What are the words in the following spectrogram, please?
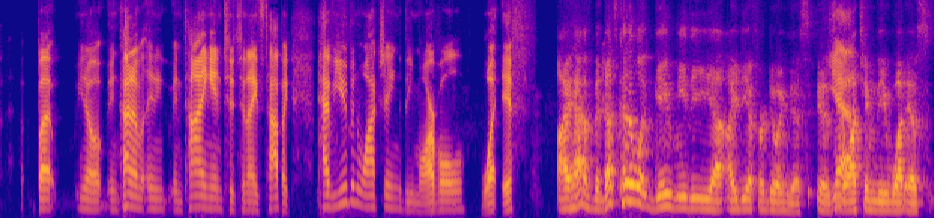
but you know, in kind of in, in tying into tonight's topic, have you been watching the Marvel What If? I have been. That's kind of what gave me the uh, idea for doing this is Yeah. watching the what ifs.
